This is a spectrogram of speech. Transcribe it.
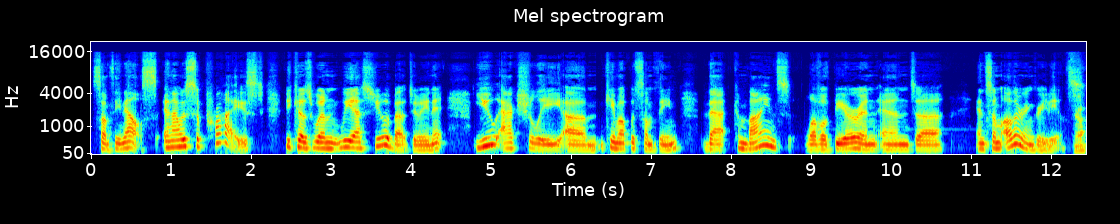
something else. And I was surprised because when we asked you about doing it, you actually um, came up with something that combines love of beer and and uh, and some other ingredients. Yeah.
